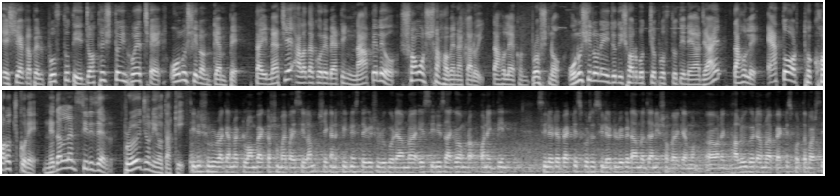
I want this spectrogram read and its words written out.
এশিয়া কাপের প্রস্তুতি যথেষ্টই হয়েছে অনুশীলন ক্যাম্পে। তাই ম্যাচে আলাদা করে ব্যাটিং না পেলেও সমস্যা হবে না কারোই। তাহলে এখন প্রশ্ন, অনুশীলনেই যদি সর্বোচ্চ প্রস্তুতি নেওয়া যায়, তাহলে এত অর্থ খরচ করে নেদারল্যান্ড সিরিজের প্রয়োজনীয়তা কি? সিরিজ শুরুর আগে আমরা লম্বা একটা সময় পাইছিলাম, সেখানে ফিটনেস থেকে শুরু করে আমরা এই সিরিজ আগেও আমরা অনেক দিন সিলেটে প্র্যাকটিস করছি, সিলেটের উইকেটে আমরা জানি সবাই কেমন অনেক ভালো উইকেটে আমরা প্র্যাকটিস করতে পারছি।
